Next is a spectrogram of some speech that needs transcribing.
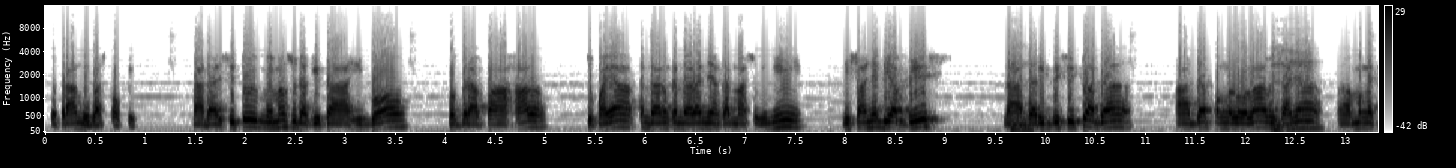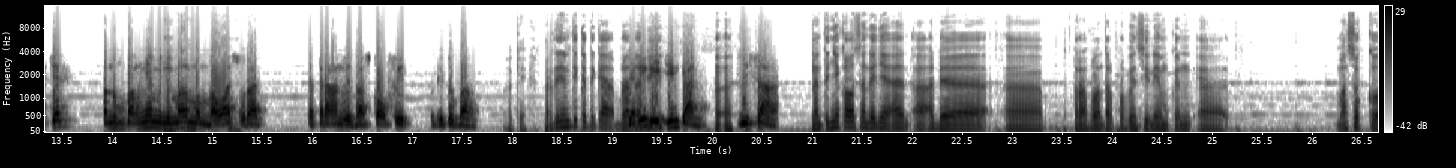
keterangan bebas COVID. Nah dari situ memang sudah kita himbau beberapa hal supaya kendaraan-kendaraan yang akan masuk ini, misalnya dia bis, nah Hmm. dari bis itu ada ada pengelola misalnya eh, mengecek penumpangnya minimal Oke. membawa surat keterangan bebas COVID, begitu bang. Oke. Berarti nanti ketika berada Jadi di diizinkan, bisa. Nantinya kalau seandainya ada eh, travel antar provinsi ini yang mungkin eh, masuk ke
